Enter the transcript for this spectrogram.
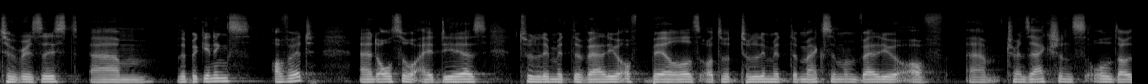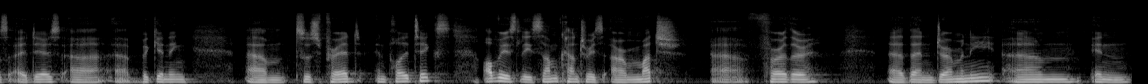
to resist um, the beginnings of it, and also ideas to limit the value of bills or to, to limit the maximum value of um, transactions, all those ideas are, are beginning um, to spread in politics. Obviously, some countries are much uh, further uh, than Germany um, in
